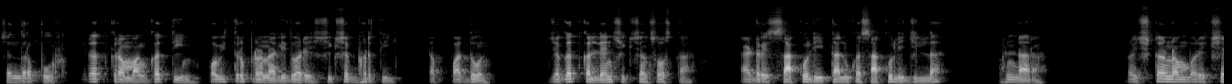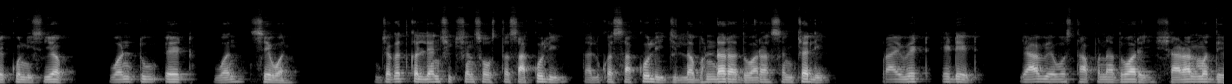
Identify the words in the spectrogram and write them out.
चंद्रपूर. तीरथ क्रमांक तीन, पवित्र प्रणालीद्वारे शिक्षक भरती, टप्पा दोन, जगत कल्याण शिक्षण संस्था, ॲड्रेस साकोली, तालुका साकोली जिल्हा, भंडारा. रजिस्टर नंबर एकशे एकोणीस F one two eight one seven. Jagat Kalyan Shikshan संस्था साकोली, तालुका साकोली जिल्हा भंडाराद्वारा संचालित प्रायव्हेट एडेड या व्यवस्थापनाद्वारे शाळांमध्ये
